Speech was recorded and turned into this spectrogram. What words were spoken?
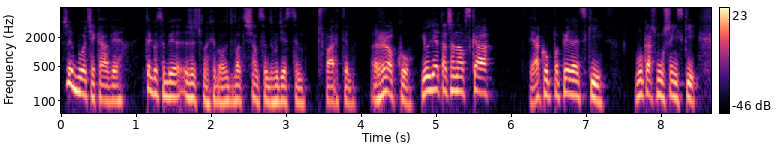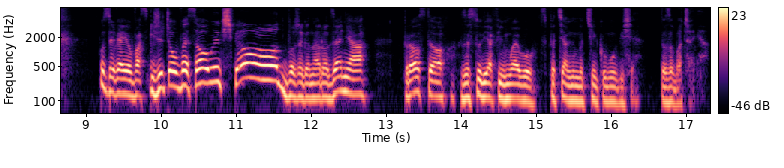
żeby było ciekawie. Tego sobie życzmy chyba w 2024 roku. Julia Taczanowska, Jakub Popielecki, Łukasz Muszyński pozdrawiają Was i życzą wesołych świąt Bożego Narodzenia. Prosto ze studia Filmwebu w specjalnym odcinku mówi się do zobaczenia.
